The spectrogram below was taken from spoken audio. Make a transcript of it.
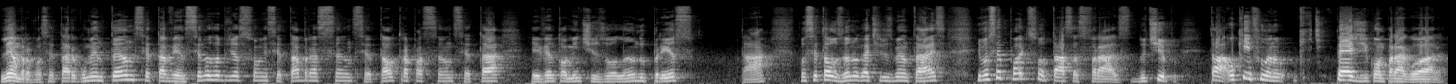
lembra, você está argumentando, você está vencendo as objeções, você está abraçando, você está ultrapassando, você está eventualmente isolando o preço, tá? Você está usando gatilhos mentais e você pode soltar essas frases do tipo, tá, ok, fulano, o que, que te impede de comprar agora?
